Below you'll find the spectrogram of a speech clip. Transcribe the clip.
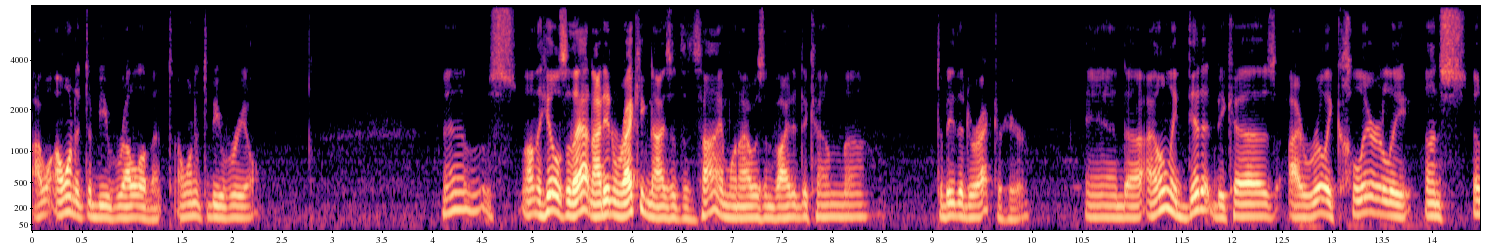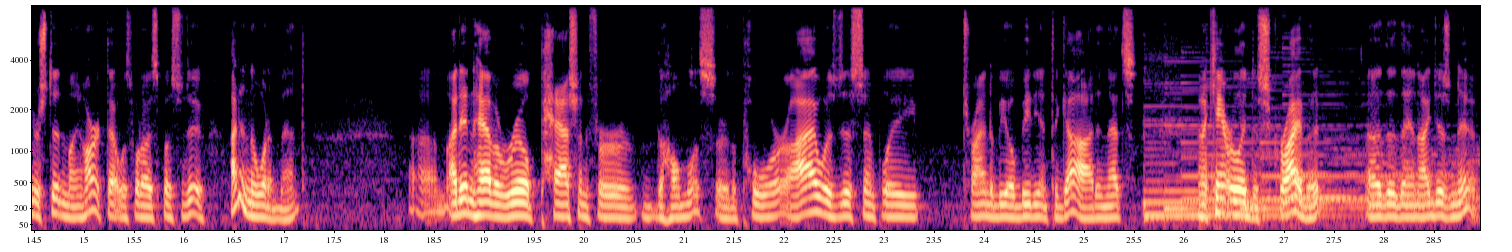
I, want it to be relevant, I want it to be real. And it was on the heels of that, and I didn't recognize it at the time when I was invited to come uh, to be the director here. And uh, I only did it because I really clearly un- understood in my heart that was what I was supposed to do. I didn't know what it meant. Um, I didn't have a real passion for the homeless or the poor. I was just simply trying to be obedient to God, and that's, and I can't really describe it other than I just knew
